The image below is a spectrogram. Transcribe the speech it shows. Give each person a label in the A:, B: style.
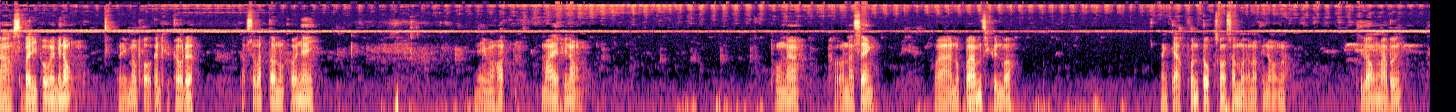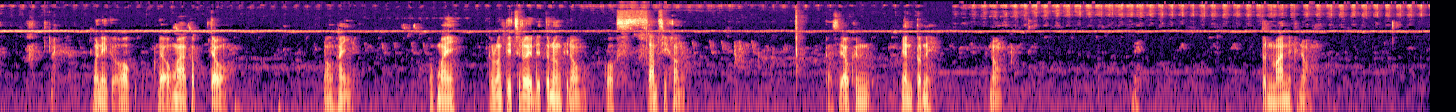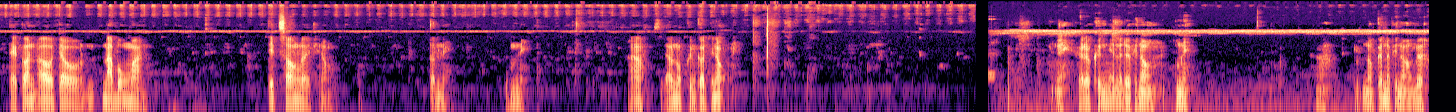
A: อ้าวสบายดีพ่อแม่พี่น้องวันนี้มาพอกันคือเก่าเด้อกับสวัสดิ์ตอนของเขาใหญ่นี่มาหอดไม้พี่น้องทองหน้าเขาหน้าแซงว่านกปลามันสิขึ้นบ่หลังจากฝนตกช่วงเสมอเนาะพี่น้องเนาะที่ลองมาเบิงวันนี้ก็ออกเดี๋ยวออกมากับเจ้าน้องให้นกไม้ กำลังติดเลยเด็ดตัวหนึ่งพี่น้องออกสามสี่ครั้งก็เสียเอาขึ้นเมียนต้นนี้พี่น้องนี่ต้นมันนี่พี่น้อง แต่ก่อนเอาเจ้าหน้าบงมาน ติดสองเลยพี่น้องต้นนี้ปุ่มนี่เอาเสียเอานกขึ้นก่อนพี่น้อง นี่ก็เราขึ้นเมียนแล้วเด้อพี่น้องผมนี่หลุดน้ำกันนะพี่น้องเด้อ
